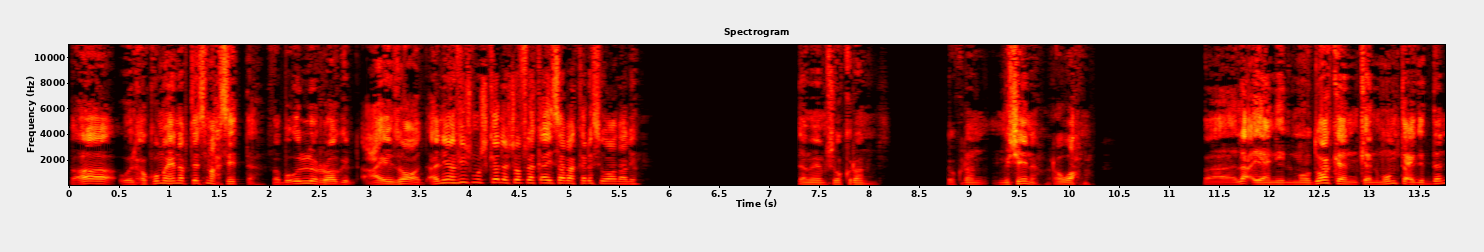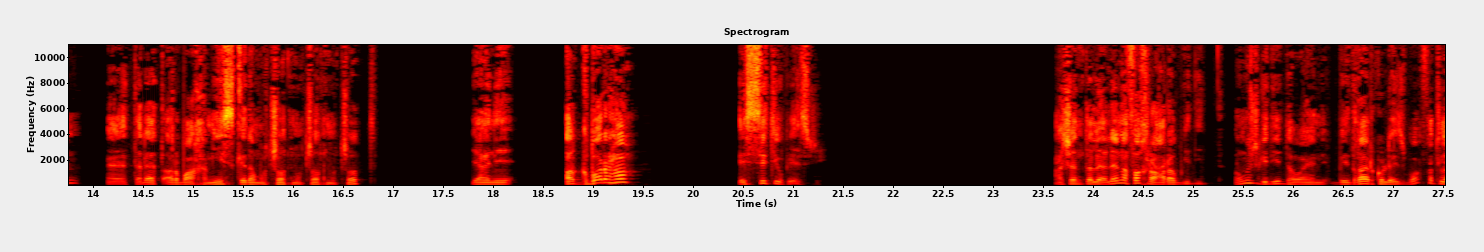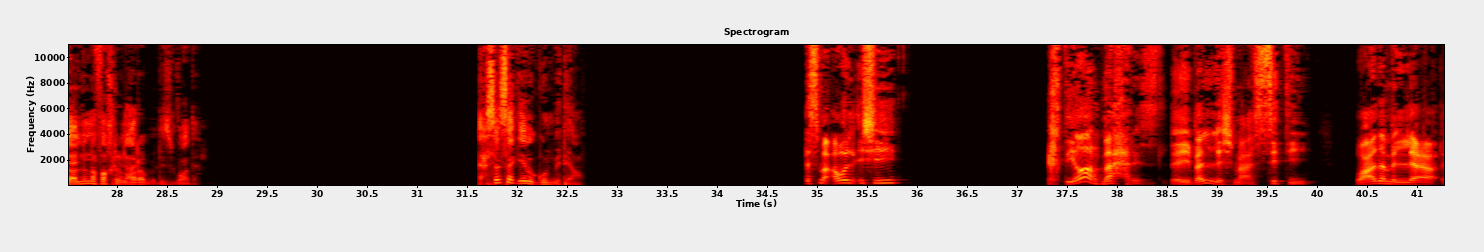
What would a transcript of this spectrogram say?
آه والحكومة هنا بتسمح ستة. فبقول للراجل عايز أقعد. قال لي ما فيش مشكلة أشوف لك أي سبع كراسي وأقعد عليهم. تمام شكرا. شكرا. مشينا روحنا. فلا يعني الموضوع كان كان ممتع جدا. آه، تلات أربع خميس كده ماتشات ماتشات ماتشات. يعني أكبرها السيتي وبي اس جي عشان طلع لنا فخر عرب جديد. هو مش جديد هو يعني بيتغير كل أسبوع فطلع لنا فخر العرب الأسبوع ده. إحساسك إيه بالجون بتاعه؟ اسمع أول إشي اختيار محرز ليبلش مع السيتي وعدم اللعب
